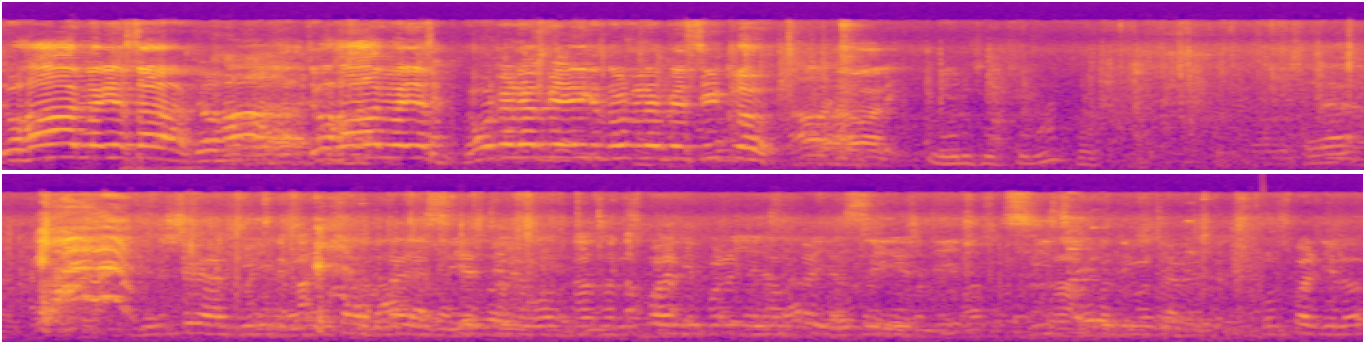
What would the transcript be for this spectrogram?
జోహార్ వైఎస్ఆర్. జోహార్. వైఎస్ నూట డెబ్బై ఐదుకి నూట డెబ్బై సీట్లు. మినిస్టర్ గారికి ఎస్సీ మున్సిపాలిటీ పనులు ఇదంతా ఎస్సీ ఎస్టీ బీసీ కొద్దిగా మున్సిపాలిటీలో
